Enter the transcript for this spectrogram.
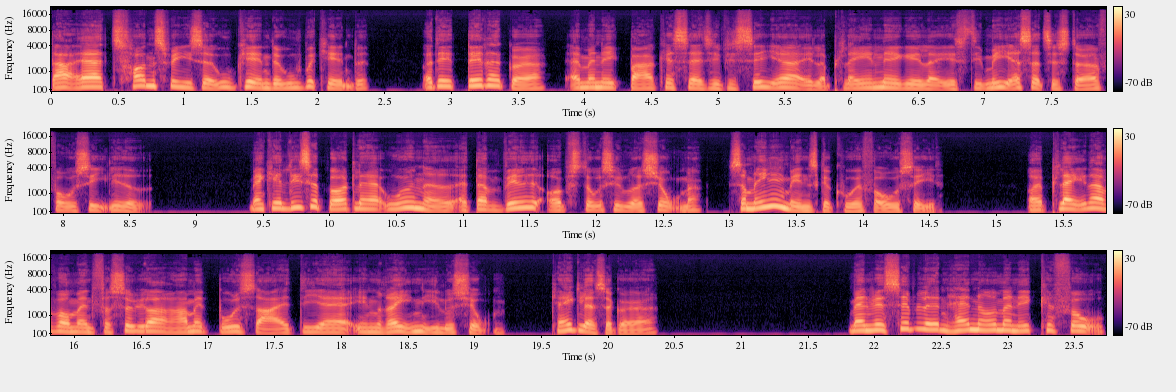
Der er tonsvis af ukendte ubekendte, og det er det, der gør, at man ikke bare kan certificere eller planlægge eller estimere sig til større forudsigelighed. Man kan lige så godt lære udenad, at der vil opstå situationer, som ingen mennesker kunne have forudset. Og planer, hvor man forsøger at ramme et bullseye, de er en ren illusion. Kan ikke lade sig gøre. Man vil simpelthen have noget, man ikke kan få,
